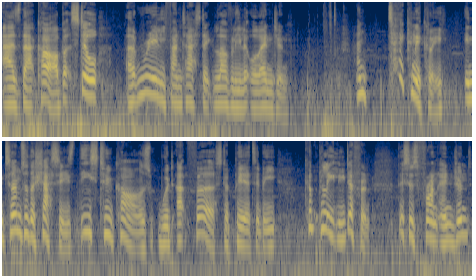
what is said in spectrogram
as that car, but still a really fantastic, lovely little engine. And technically, in terms of the chassis, these two cars would at first appear to be completely different. This is front engined,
